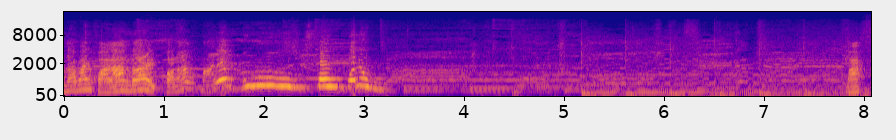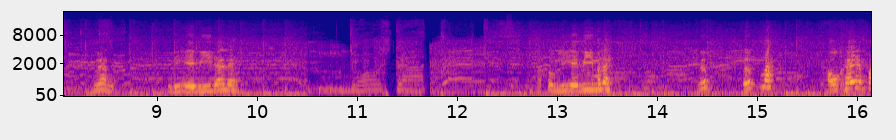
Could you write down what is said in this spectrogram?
หน้าบ้านขวาล่างได้ ขวาล่างมาแล้วอู้ฟูมาแล้วมาเพื่อนรีเอบีได้เลยุรีเอบีมาเลยอึ๊บอึ๊บมาโอเคไป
